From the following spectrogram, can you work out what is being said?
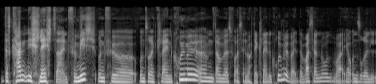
das kann nicht schlecht sein. Für mich und für unsere kleinen Krümel. Ähm, damals war es ja noch der kleine Krümel, weil da war es ja nur, war ja unsere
